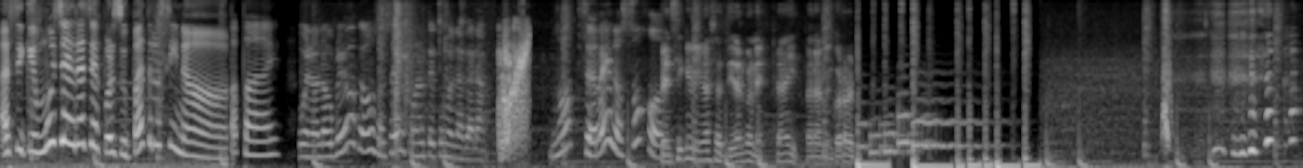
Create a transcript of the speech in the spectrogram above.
Así que muchas gracias por su patrocinio. Bye bye. Bueno, lo primero que vamos a hacer es ponerte como en la cara. No, cerré los ojos. Pensé que me ibas a tirar con Sprite. Para, me corro el...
